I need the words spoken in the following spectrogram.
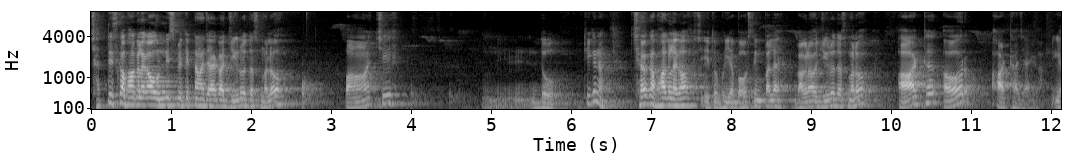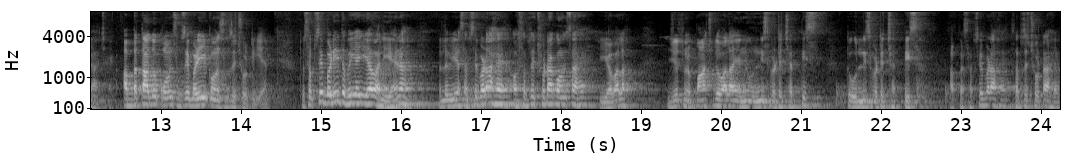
छत्तीस का भाग लगाओ, उन्नीस में कितना आ जाएगा? ज़ीरो दशमलव पाँच, दो, ठीक है ना? छः का भाग लगाओ, ये तो भैया बहुत सिंपल है। भाग लगाओ ज़ीरो दशमलव आठ और आठ आ जाएगा, ये आ जाएगा। अब बता दो कौन सबसे बड़ी है कौन सबसे छोटी है। तो सबसे बड़ी तो भैया यह वाली है ना मतलब यह सबसे बड़ा है और सबसे छोटा कौन सा है? यह वाला जिसमें पाँच दो वाला यानी उन्नीस बटे छत्तीस तो उन्नीस बटे छत्तीस आपका सबसे बड़ा है, सबसे छोटा है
